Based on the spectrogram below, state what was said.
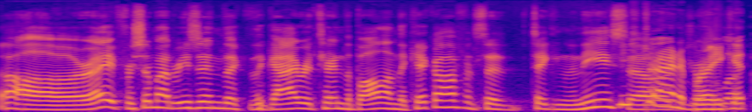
All right. For some odd reason, the, the guy returned the ball on the kickoff instead of taking the knee. He's so trying to Jordan break Lo- it.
